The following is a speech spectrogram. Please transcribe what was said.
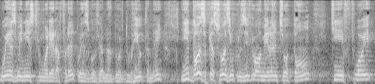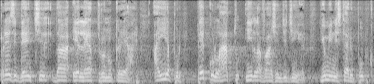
o ex-ministro Moreira Franco, ex-governador do Rio também, e 12 pessoas, inclusive o almirante Oton, que foi presidente da Eletronuclear. Aí é por peculato e lavagem de dinheiro. E o Ministério Público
